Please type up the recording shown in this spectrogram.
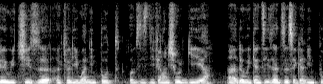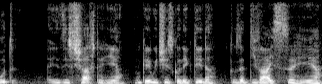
Which is uh, actually one input of this differential gear and we can see that the second input is this shaft here okay which is connected to that device here.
